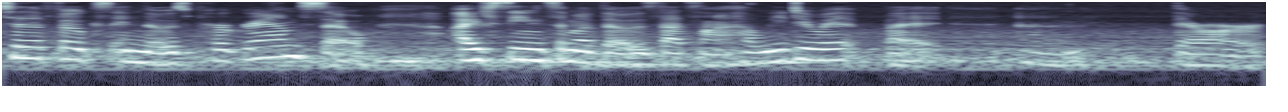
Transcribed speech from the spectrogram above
to the folks in those programs. So i've seen some of those that's not how we do it but um, there are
